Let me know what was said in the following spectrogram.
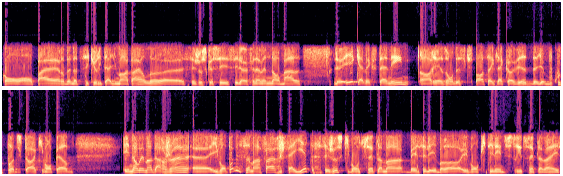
qu'on perd de notre sécurité alimentaire. Là, euh, c'est juste que c'est un phénomène normal. Le hic avec cette année, en raison de ce qui se passe avec la COVID, il y a beaucoup de producteurs qui vont perdre énormément d'argent. Euh, ils vont pas nécessairement faire faillite, c'est juste qu'ils vont tout simplement baisser les bras et vont quitter l'industrie tout simplement. Et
